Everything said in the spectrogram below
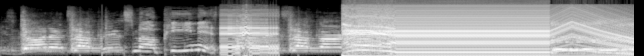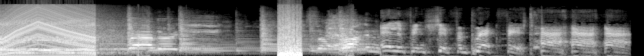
He's gonna drop his Small penis. suck on. Rather eat some rotten Elephant shit for breakfast. Ha ha ha.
